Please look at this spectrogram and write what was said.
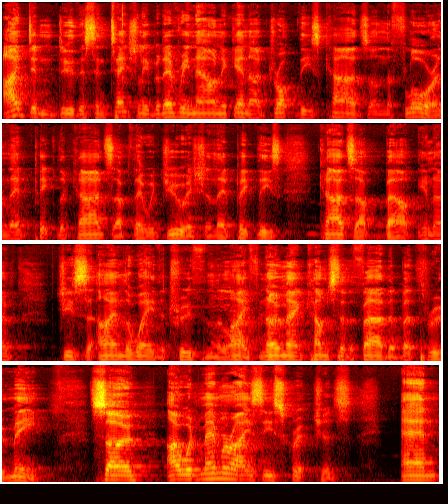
I didn't do this intentionally, but every now and again I'd drop these cards on the floor, and they'd pick the cards up. They were Jewish, and they'd pick these cards up about you know. Jesus, I am the way, the truth, and the life. No man comes to the Father but through me. So I would memorize these scriptures. And,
